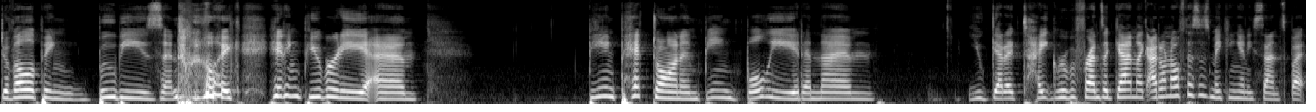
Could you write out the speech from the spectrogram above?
developing boobies and like hitting puberty and being picked on and being bullied and then you get a tight group of friends again. Like, I don't know if this is making any sense, but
